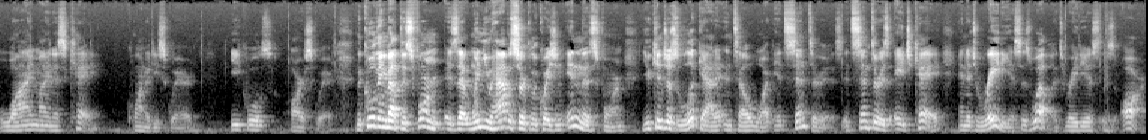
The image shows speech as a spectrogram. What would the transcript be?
y minus k, quantity squared, equals r squared. The cool thing about this form is that when you have a circle equation in this form, you can just look at it and tell what its center is. Its center is hk, and its radius as well. Its radius is r.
